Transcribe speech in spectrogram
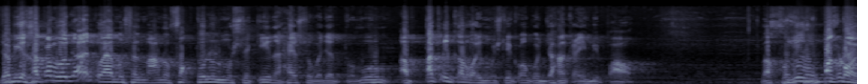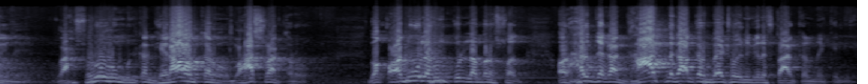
जब ये ख़त्म हो जाए तो है मुसलमानों फ़ख्तुलमशरकिन है सुबजत तुम अब कत्ल करो इन मुशरकों को जहाँ कहीं भी पाओ। वह खजूर पकड़ो इन्हें। वह शुरू उनका घेराव करो, मुहासरा करो। वह कौदूल बरसद और हर जगह घात लगाकर बैठो इन्हें गिरफ़्तार करने के लिए।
